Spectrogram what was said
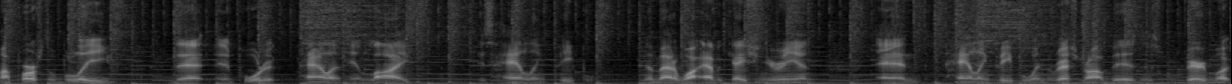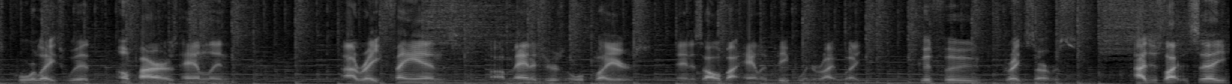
My personal belief that an important talent in life is handling people. No matter what avocation you're in, and handling people in the restaurant business very much correlates with umpires handling irate fans, uh, managers, or players. And it's all about handling people in the right way. Good food, great service. I just like to say,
